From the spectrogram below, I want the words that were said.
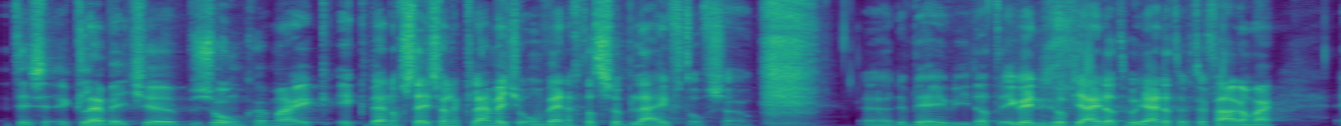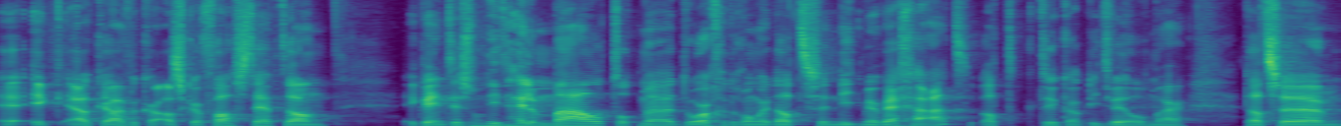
Het is een klein beetje bezonken, maar ik, ik ben nog steeds wel een klein beetje onwennig dat ze blijft of zo. Eh, de baby. Dat, ik weet niet of jij dat, hoe jij dat hebt ervaren, maar ik, elke keer ik er, als ik er vast heb, dan... Ik weet, het is nog niet helemaal tot me doorgedrongen dat ze niet meer weggaat. Wat ik natuurlijk ook niet wil, maar dat ze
